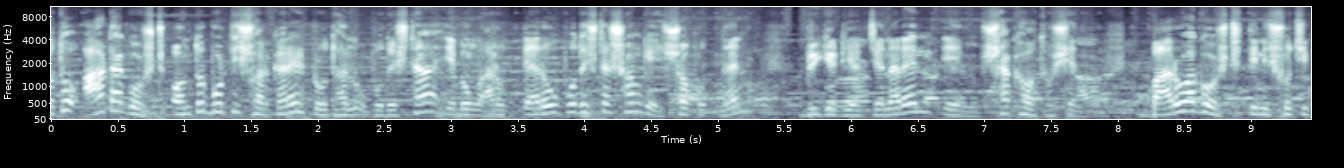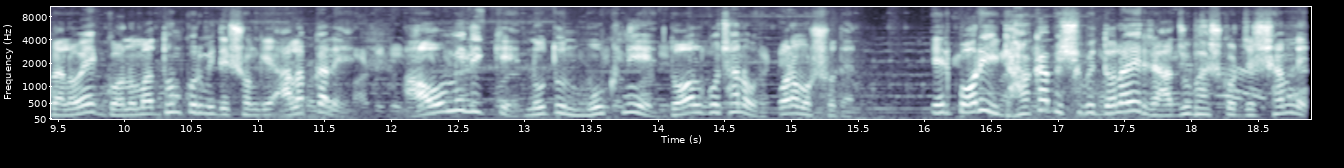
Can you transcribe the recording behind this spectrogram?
গত আট আগস্ট অন্তর্বর্তী সরকারের প্রধান উপদেষ্টা এবং আরও তেরো উপদেষ্টার সঙ্গে শপথ নেন brigadier general M Sakhawat Hossain. বারো আগস্ট তিনি সচিবালয়ে গণমাধ্যম কর্মীদের সঙ্গে আলাপকালে আওয়ামী লীগকে নতুন মুখ নিয়ে দল গোছানোর পরামর্শ দেন। এরপরই ঢাকা বিশ্ববিদ্যালয়ের রাজু ভাস্কর্যের সামনে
